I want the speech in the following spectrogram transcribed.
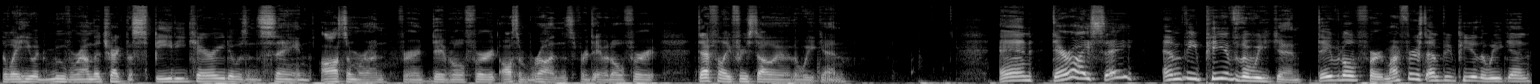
the way he would move around the track, the speed he carried, it was insane. Awesome run for David Olfert. Awesome runs for David Olfert. Definitely freestyler of the weekend. And dare I say, MVP of the weekend, David Olfert, my first MVP of the weekend.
